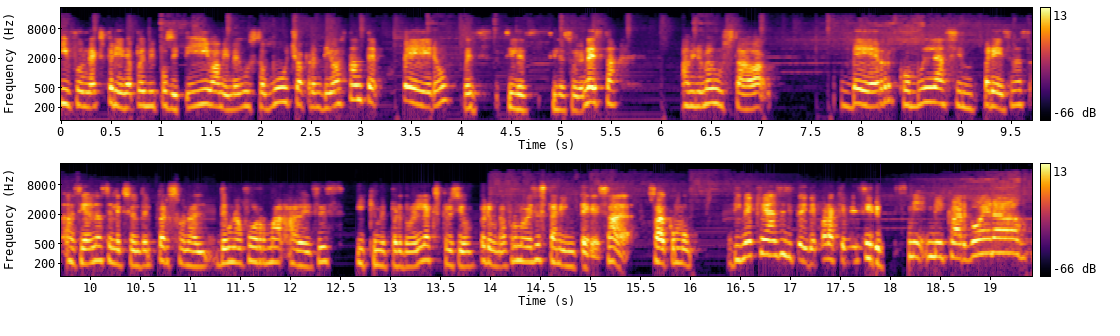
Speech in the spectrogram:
y fue una experiencia pues muy positiva, a mí me gustó mucho, aprendí bastante, pero pues si les, si les soy honesta, a mí no me gustaba ver cómo las empresas hacían la selección del personal de una forma a veces, y que me perdonen la expresión, pero de una forma a veces tan interesada. O sea, como, dime qué haces y te diré para qué me sirve. Mi, mi cargo era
